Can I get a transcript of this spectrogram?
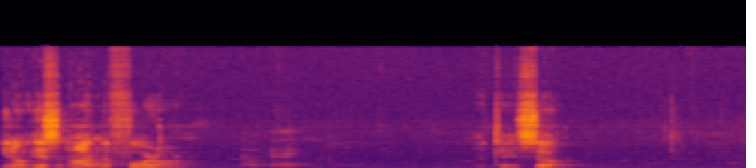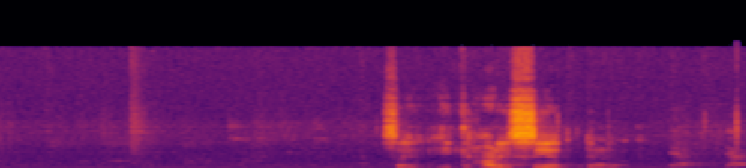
you know, isn't on the forearm. okay, Okay, so. So you can hardly see it in, yeah, yeah,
